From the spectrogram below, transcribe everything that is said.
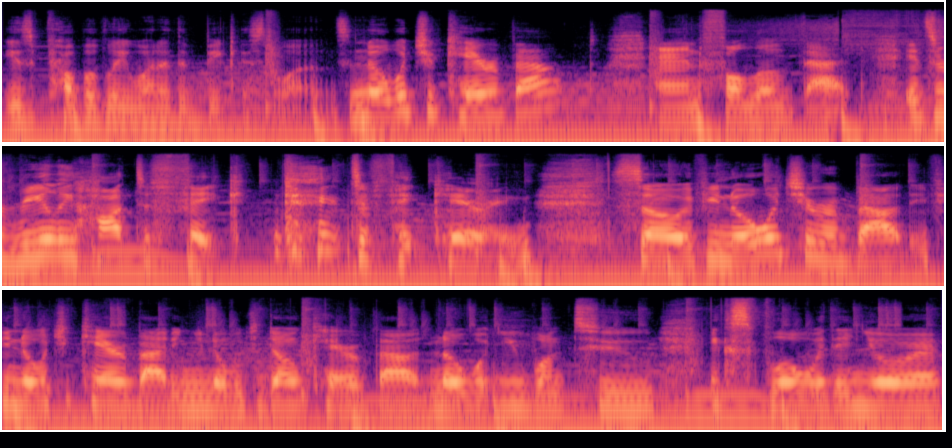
is probably one of the biggest ones. Know what you care about and follow that. It's really hard to fake, to fake caring. So if you know what you're about, if you know what you care about and you know what you don't care about, know what you want to explore within your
